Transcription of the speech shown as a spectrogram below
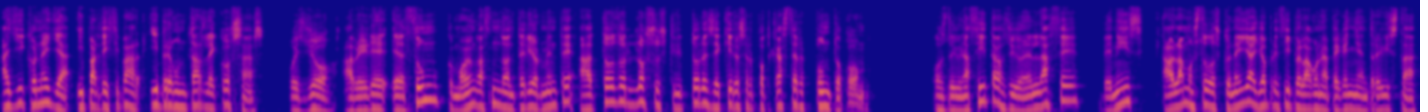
allí con ella y participar y preguntarle cosas? Pues yo abriré el Zoom, como vengo haciendo anteriormente, a todos los suscriptores de quiero ser podcaster.com. Os doy una cita, os doy un enlace, venís, hablamos todos con ella. Yo al principio le hago una pequeña entrevista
